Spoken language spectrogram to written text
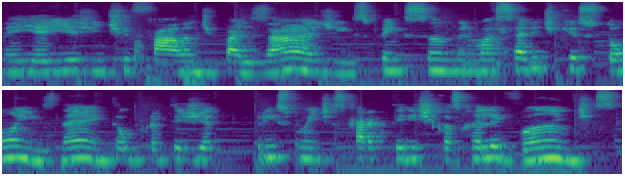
Né? E aí a gente fala de paisagens pensando em uma série de questões, né? Então, proteger principalmente as características relevantes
